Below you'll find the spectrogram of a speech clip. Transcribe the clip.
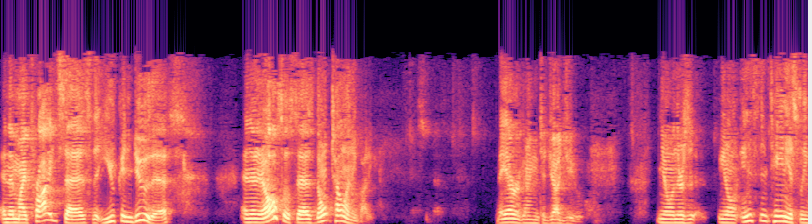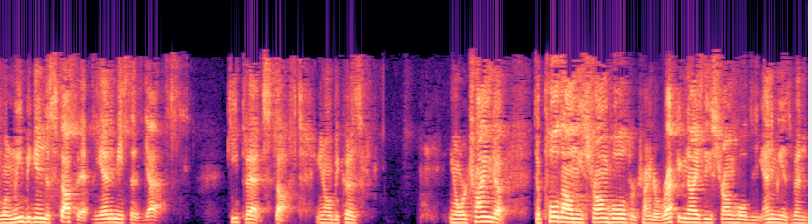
And then my pride says that you can do this. And then it also says, don't tell anybody. They are going to judge you. You know, and there's, you know, instantaneously when we begin to stuff it, the enemy says, yes, keep that stuffed. You know, because you know, we're trying to, to pull down these strongholds. We're trying to recognize these strongholds. The enemy has been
